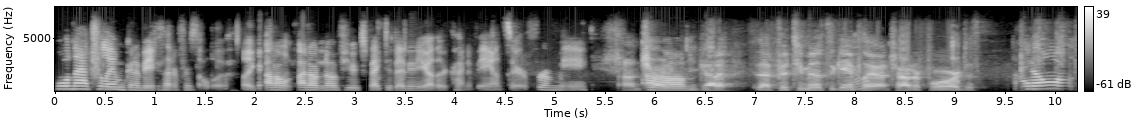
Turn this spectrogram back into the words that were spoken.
Well, naturally, I'm gonna be excited for Zelda. Like, I don't, I don't know if you expected any other kind of answer from me. Uncharted, Um, you got it. That 15 minutes of gameplay, on Uncharted 4, just I don't,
